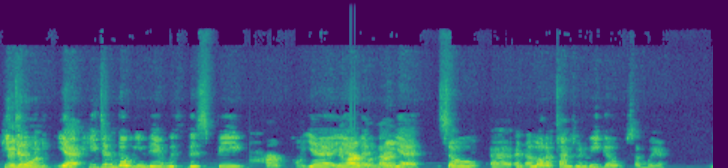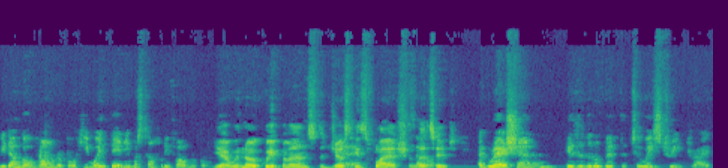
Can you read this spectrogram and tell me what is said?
he anyone. Didn't, yeah, he didn't go in there with this big. harpoon. Yeah, The yeah, harpoon, like, right? yeah. So, uh, and a lot of times when we go somewhere, we don't go vulnerable. He went there and he was totally vulnerable. Yeah, with no equipment, just Yeah. his flesh, and So- that's it. Aggression is a little bit the two-way street, right?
